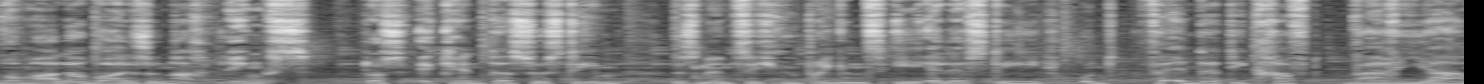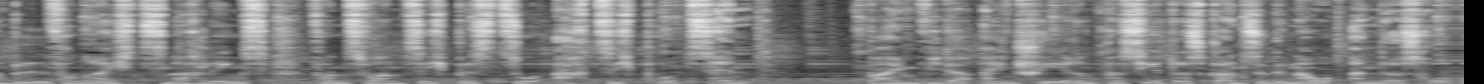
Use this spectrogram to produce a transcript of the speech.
normalerweise nach links. Das erkennt das System, es nennt sich übrigens ELSD und verändert die Kraft variabel von rechts nach links von 20 bis zu 80 Prozent. Beim Wiedereinscheren passiert das Ganze genau andersrum.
